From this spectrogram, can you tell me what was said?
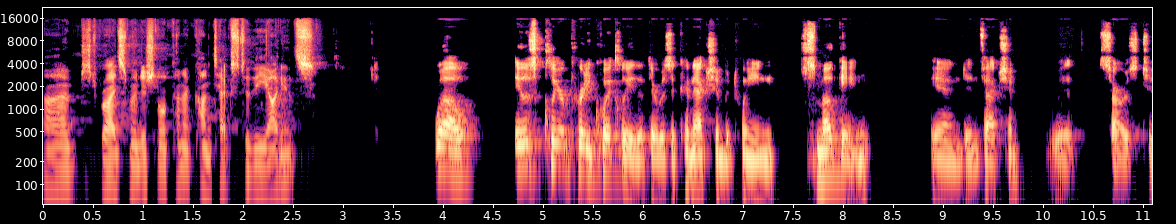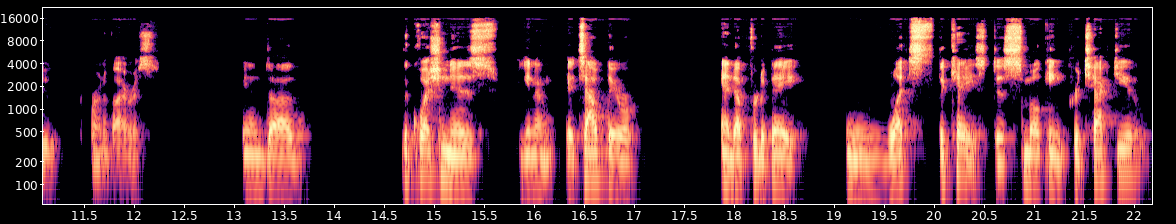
just to provide some additional kind of context to the audience? Well, it was clear pretty quickly that there was a connection between smoking and infection with SARS-2 coronavirus, and the question is, you know, it's out there and up for debate what's the case? Does smoking protect you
